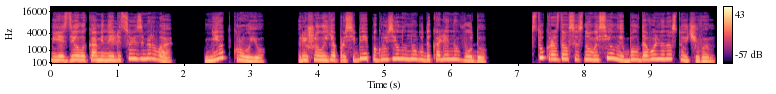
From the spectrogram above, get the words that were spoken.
Я сделала каменное лицо и замерла. «Не открою», — решила я про себя и погрузила ногу до колена в воду. Стук раздался с новой силой и был довольно настойчивым.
